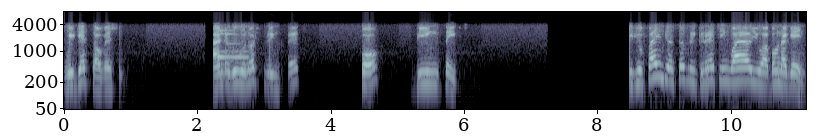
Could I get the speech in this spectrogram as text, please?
we get salvation. And we will not regret for being saved. If you find yourself regretting while you are born again,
